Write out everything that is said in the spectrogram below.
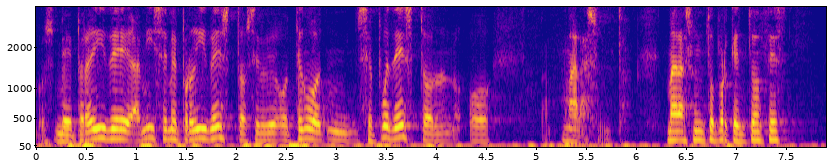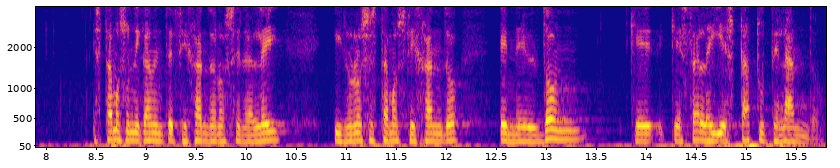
pues me prohíbe, a mí se me prohíbe esto, o tengo, se puede esto, o mal asunto. Mal asunto porque entonces estamos únicamente fijándonos en la ley y no nos estamos fijando en el don que, esa ley está tutelando.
